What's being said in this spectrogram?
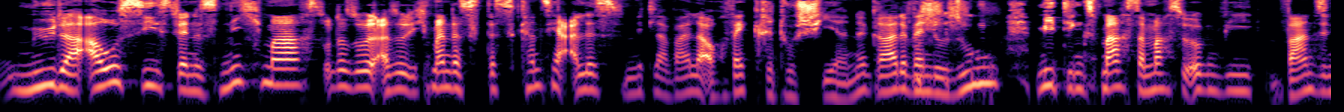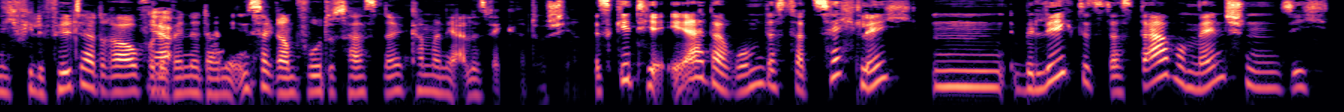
müder aussiehst, wenn du es nicht machst oder so. Also ich meine, das, das kannst ja alles mittlerweile auch wegretuschieren. Ne? Gerade wenn du Zoom-Meetings machst, dann machst du irgendwie wahnsinnig viele Filter drauf oder ja. wenn du deine Instagram-Fotos hast, ne, kann man ja alles wegretuschieren. Es geht hier eher darum, dass tatsächlich mh, belegt ist, dass da, wo Menschen sich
